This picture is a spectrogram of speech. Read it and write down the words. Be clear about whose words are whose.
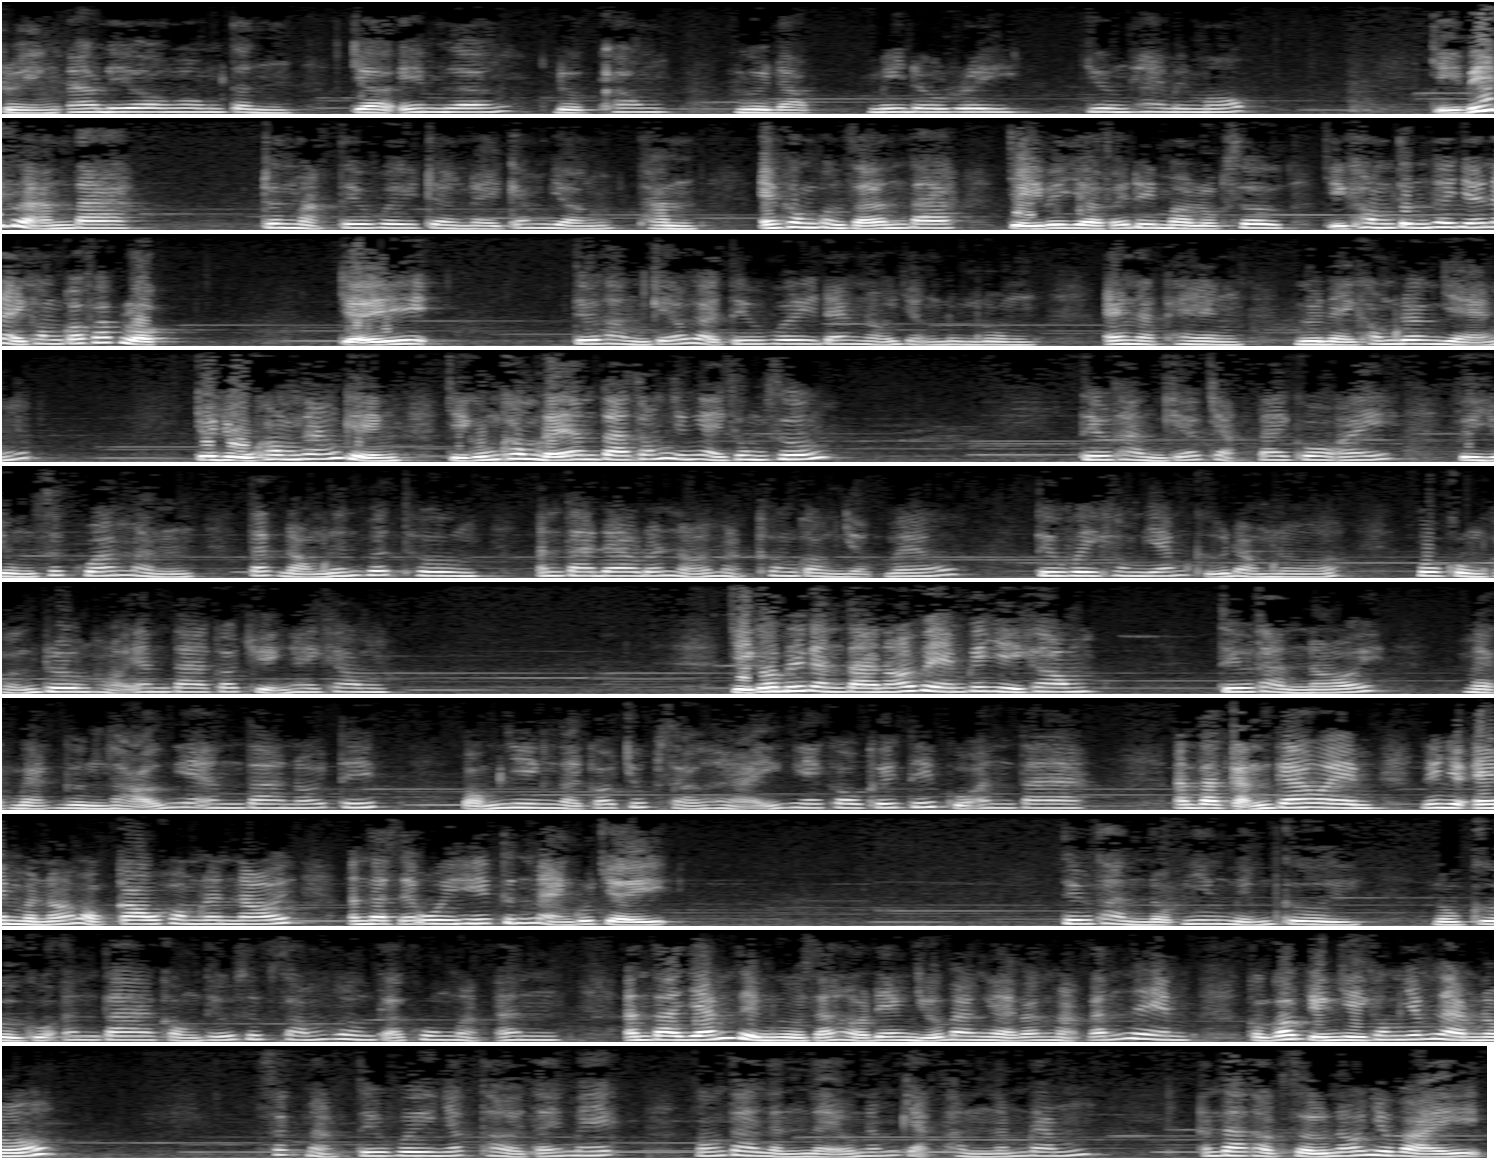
Speaker 1: Truyện audio ngôn tình, chờ em lớn, được không? Người đọc Midori, chương 21 Chị biết là anh ta. Trên mặt tiêu vi tràn đầy căm giận Thành, em không cần sợ anh ta. Chị bây giờ phải đi mời luật sư. Chị không tin thế giới này không có pháp luật. Chị! Tiêu Thành kéo lại Tiêu Vi đang nổi giận đùng đùng An nặc hàng, người này không đơn giản. Cho dù không thắng kiện Chị cũng không để anh ta sống những ngày sung sướng. Tiêu Thành kéo chặt tay cô ấy, vì dùng sức quá mạnh, tác động đến vết thương, anh ta đau đến nỗi mặt không còn giọt máu. Tiêu Vi không dám cử động nữa, vô cùng khẩn trương hỏi anh ta có chuyện hay không. Chị có biết anh ta nói với em cái gì không? Tiêu Thành nói, mạc mạc ngừng thở nghe anh ta nói tiếp, bỗng nhiên lại có chút sợ hãi nghe câu kế tiếp của anh ta. Anh ta cảnh cáo em, nếu như em mà nói một câu không nên nói, anh ta sẽ uy hiếp tính mạng của chị. Tiêu Thành đột nhiên mỉm cười, nụ cười của anh ta còn thiếu sức sống hơn cả khuôn mặt anh. Anh ta dám tìm người xã hội đen giữa ban ngày ban mặt đánh em, còn có chuyện gì không dám làm nữa. Sắc mặt Tiêu Vi nhất thời tái mét, ngón tay lạnh lẽo nắm chặt thành nắm đấm. Anh ta thật sự nói như vậy.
